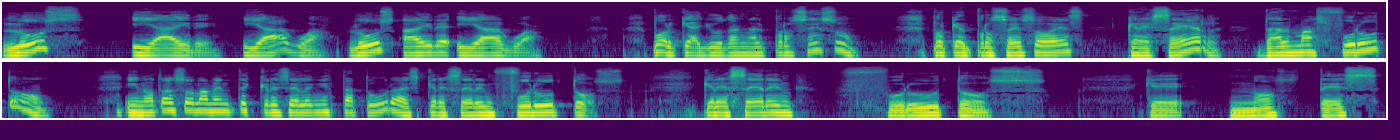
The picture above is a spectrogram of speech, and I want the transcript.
Luz y aire y agua. Luz, aire y agua. Porque ayudan al proceso. Porque el proceso es crecer, dar más fruto. Y no tan solamente es crecer en estatura, es crecer en frutos. Crecer en frutos. Que no estés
